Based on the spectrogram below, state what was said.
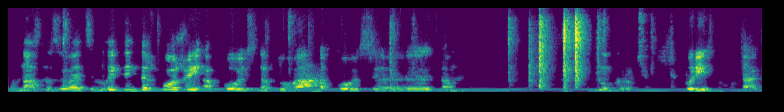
в нас називається Великдень Даж Божий, а в когось Нартуган, а в когось е, там, ну коротше, по-різному, так?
